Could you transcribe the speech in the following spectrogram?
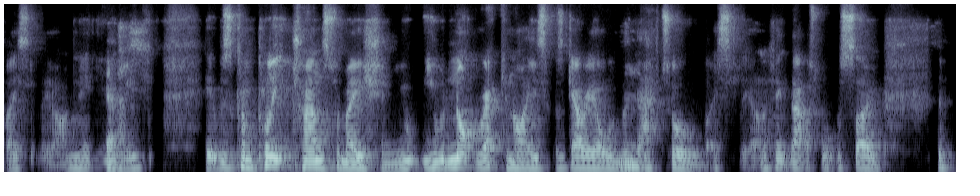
Basically, I mean, yes. you know, it was complete transformation. You you would not recognise it was Gary Oldman mm. at all. Basically, and I think that's what was so the,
